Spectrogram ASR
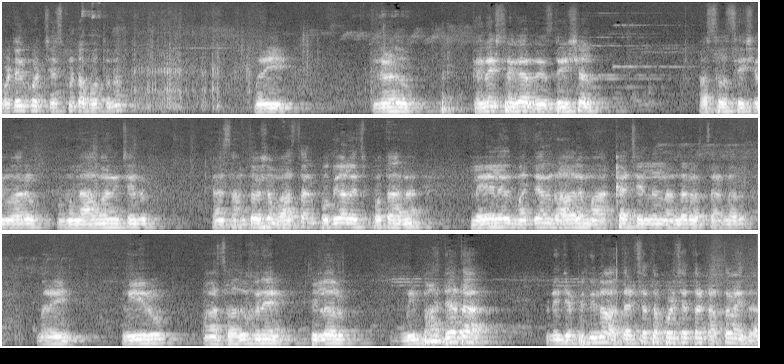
ఒకటి కూడా చేసుకుంటా పోతున్నాం. మరి ఈనాడు గణేష్ నగర్ రెసిడెన్షియల్ అసోసియేషన్ వారు మమ్మల్ని ఆహ్వానించారు. కానీ సంతోషం వాస్తవానికి పొద్దుగా వచ్చిపోతానా లేదు మధ్యాహ్నం రావాలి మా అక్క చెల్లెళ్ళు అందరూ వస్తున్నారు మరి మీరు మా చదువుకునే పిల్లలు మీ బాధ్యత. నేను చెప్పింది నువ్వు తడి చెత్త పొడి చెత్త అంటే అర్థమైందా?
